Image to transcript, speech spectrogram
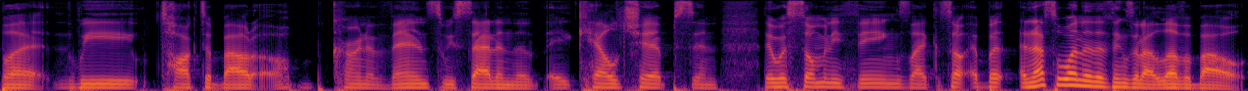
but we talked about uh, current events. We sat in the ate kale chips, and there was so many things like so. But and that's one of the things that I love about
